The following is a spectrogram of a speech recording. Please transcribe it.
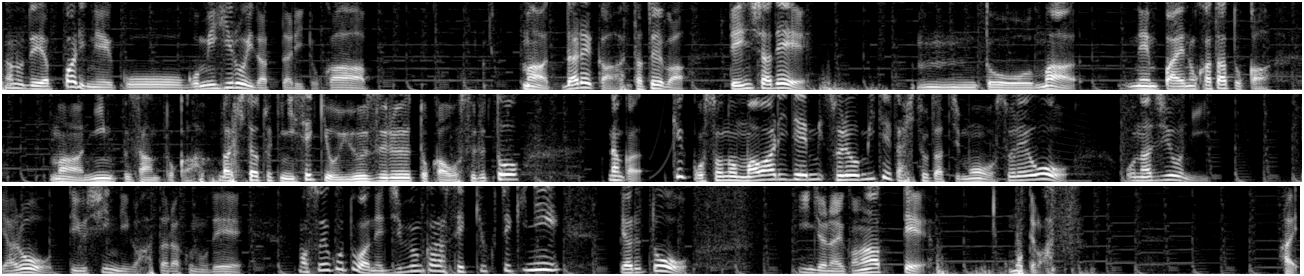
なのでやっぱりねこうゴミ拾いだったりとかまあ誰か例えば電車でうんとまあ年配の方とかまあ妊婦さんとかが来た時に席を譲るとかをするとなんか結構その周りでそれを見てた人たちもそれを同じようにやろうっていう心理が働くので、まあ、そういうことはね自分から積極的にやるといいんじゃないかなって思ってます。はい。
